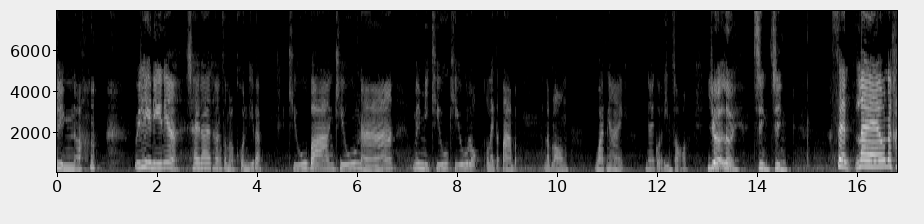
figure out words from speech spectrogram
ริงๆนะ วิธีนี้เนี่ยใช้ได้ทั้งสำหรับคนที่แบบ คิ้วบาง คิ้วหนา ไม่มีคิ้วคิ้วลกอะไรก็ตามแบบ รับรองวาดง่าย ง่ายกว่าดินสอ เยอะเลย จริง ๆ เสร็จแล้วนะค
